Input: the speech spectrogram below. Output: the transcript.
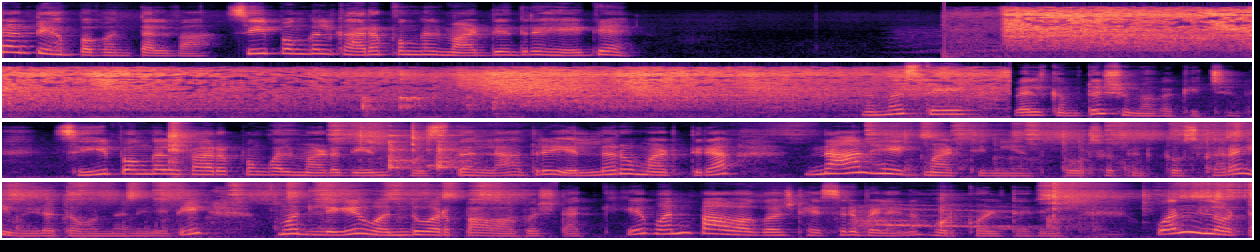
ಸಂಕ್ರಾಂತಿ ಹಬ್ಬ ಬಂತಲ್ವಾ? ಸಿಹಿ ಪೊಂಗಲ್, ಖಾರ ಪೊಂಗಲ್ ಮಾಡದಿದ್ರೆ ಹೇಗೆ? ನಮಸ್ತೆ, ವೆಲ್ಕಮ್ ಟು ಶಿವಮೊಗ್ಗ ಕಿಚನ್. ಸಿಹಿ ಪೊಂಗಲ್, ಖಾರ ಪೊಂಗಲ್ ಮಾಡೋದು ಏನು ಹೊಸದಲ್ಲ, ಆದರೆ ಎಲ್ಲರೂ ಮಾಡ್ತೀರಾ? ನಾನು ಹೇಗೆ ಮಾಡ್ತೀನಿ ಅಂತ ತೋರಿಸೋದಕ್ಕೋಸ್ಕರ ಈ ವಿಡಿಯೋ ತೊಗೊಂಡು ಬಂದಿದ್ದೀನಿ. ಮೊದಲಿಗೆ ಒಂದೂವರೆ ಪಾವ್ ಆಗೋಷ್ಟು ಅಕ್ಕಿಗೆ, ಒಂದು ಪಾವ್ ಆಗೋಷ್ಟು ಹೆಸರು ಬೇಳೆನ ಹುರ್ಕೊಳ್ತಾ ಇದ್ದೀನಿ. ಒಂದು ಲೋಟ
